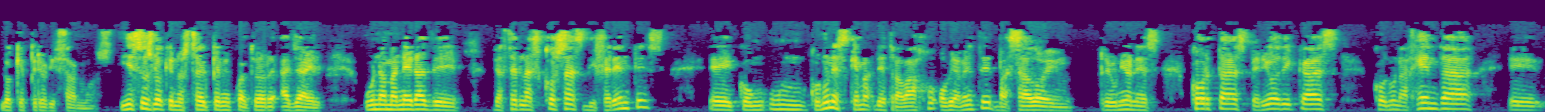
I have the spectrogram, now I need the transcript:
lo que priorizamos. Y eso es lo que nos trae el PM4 Agile. Una manera de, de hacer las cosas diferentes, eh, con, un, con un esquema de trabajo, obviamente, basado en, reuniones cortas, periódicas, con una agenda, eh,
